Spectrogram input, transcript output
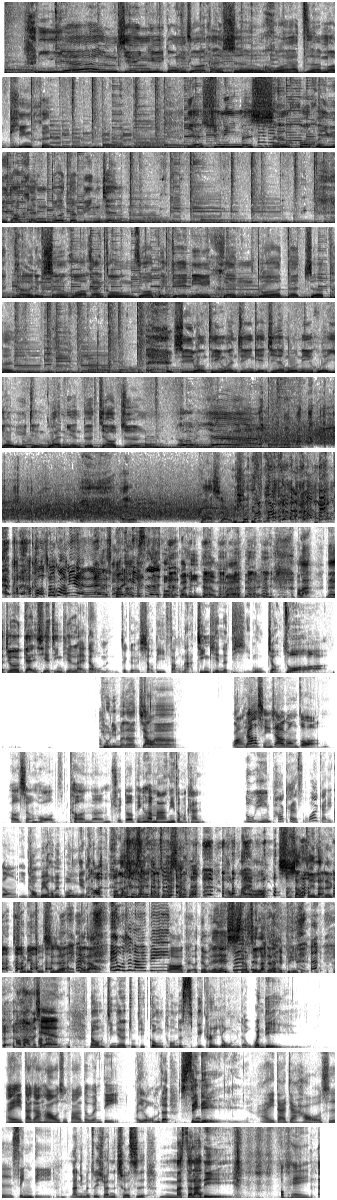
眼监狱工作和生活要怎么平衡？也许你们生活会遇到很多的病症。可能生活和工作会给你很多的折腾。希望听完今天节目，你会有一点观念的矫正。哦耶！哎呦，夸小丽，口出狂言哎，什么意思？管你的妈的！好了，那就感谢今天来到我们这个小地方。那今天的题目叫做。Q 你们啊，讲啊！广告行销工作和生活可能取得平衡吗？你怎么看？录音 Podcast 哇，咖喱工一靠背后面不用念了。广告形销工作生活 好烂哦，史上最烂的助理主持人，get out！？哎，我是来宾哦，对对不对？史上最烂的来宾。好，那我们先。那我们今天的主题共同的 speaker 有我们的 Wendy。嗨，大家好，我是法拉的 Wendy。还有我们的 Cindy。嗨，大家好，我是 Cindy。那你们最喜欢的车是玛莎拉蒂？OK。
